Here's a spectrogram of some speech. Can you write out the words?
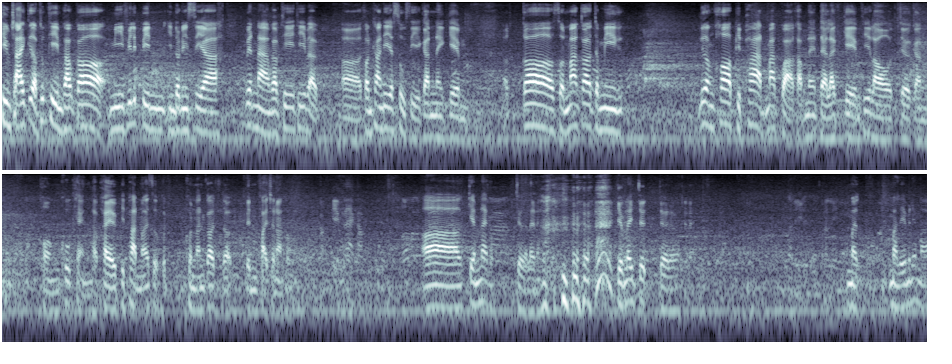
ทีมชายเกือบทุกทีมครับ ก็มีฟิลิปปินส์อินโดนีเซีย เวียดนามครับที่ที่แบบเอ่อค่อนข้างที่จะสูสีกันในเกมเอ่อ ก็ส่วนมากก็จะมีเรื่องข้อผิดพลาดมากกว่าครับในแต่ละเกมที่เราเจอกันของคู่แข่งครับใครผิดพลาดน้อยสุดคนนั้นก็จะเป็นฝ่ายชนะครับกับเกมแรกครับอ่าเกมแรกครับเจออะไรนะครับ เกมแรกเจอเจออะไรวะมามาเลไม่ได้มา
